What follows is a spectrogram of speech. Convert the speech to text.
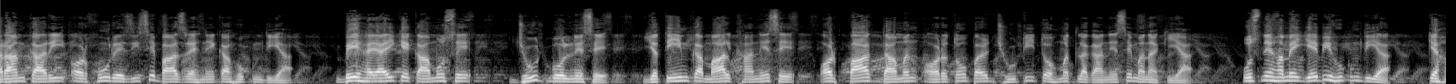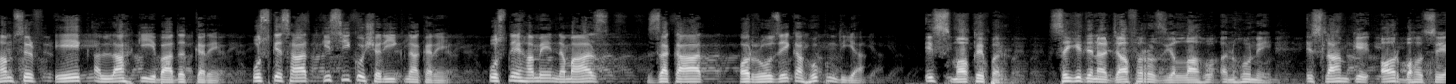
حرام کاری اور خون ریزی سے باز رہنے کا حکم دیا۔ بے حیائی کے کاموں سے جھوٹ بولنے سے، یتیم کا مال کھانے سے اور پاک دامن عورتوں پر جھوٹی تہمت لگانے سے منع کیا۔ اس نے ہمیں یہ بھی حکم دیا کہ ہم صرف ایک اللہ کی عبادت کریں، اس کے ساتھ کسی کو شریک نہ کریں۔ اس نے ہمیں نماز زکات اور روزے کا حکم دیا۔ اس موقع پر سیدنا جعفر رضی اللہ عنہ نے اسلام کے اور بہت سے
